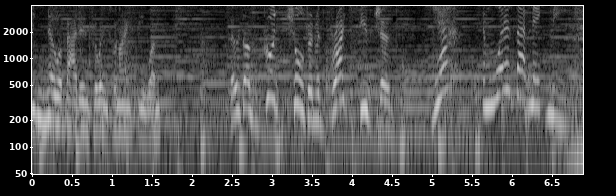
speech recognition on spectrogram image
I know a bad influence when I see one. Those are good children with bright futures. Yeah? And what does that make me?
